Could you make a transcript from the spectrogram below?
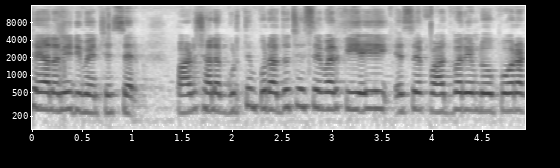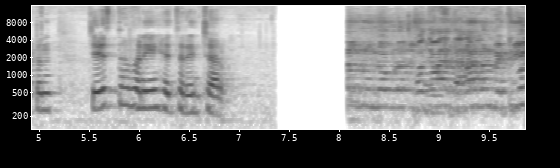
చేయాలని డిమాండ్ చేశారు. పాఠశాల గుర్తింపు రద్దు చేసే వారికి ఏఐఎస్ఎఫ్ ఆధ్వర్యంలో పోరాటం చేస్తామని హెచ్చరించారు. మీరు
